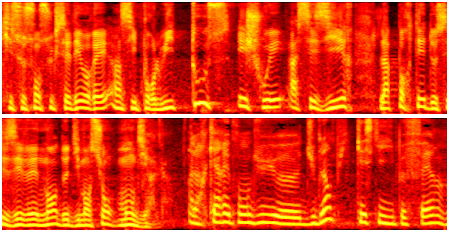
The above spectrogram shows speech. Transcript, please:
qui se sont succédés auraient ainsi pour lui tous échoué à saisir la portée de ces événements de dimension mondiale. Alors qu'a répondu euh, Dublin? Puis qu'est-ce qu'ils peuvent faire?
